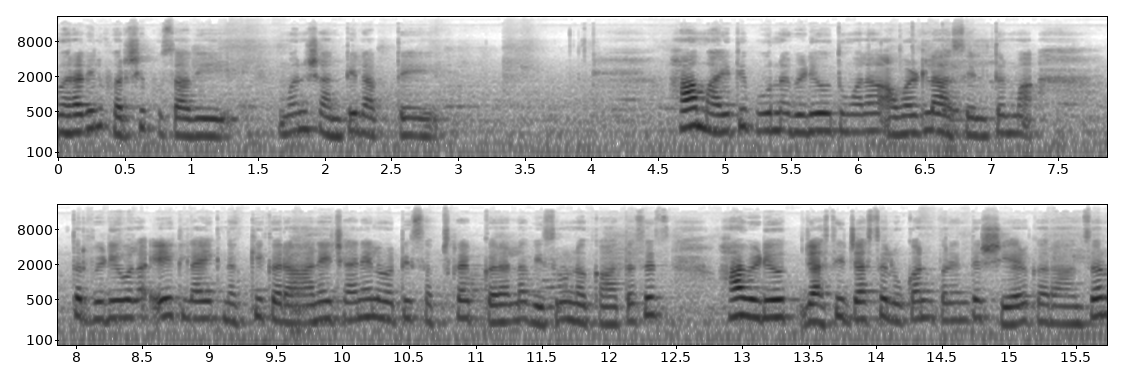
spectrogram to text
घरातील फरशी पुसावी. मन शांती लाभते. हा माहितीपूर्ण व्हिडिओ तुम्हाला आवडला असेल तर मा तर व्हिडिओला एक लाईक नक्की करा आणि चॅनेलवरती सबस्क्राईब करायला विसरू नका. तसेच हा व्हिडिओ जास्तीत जास्त लोकांपर्यंत शेअर करा. जर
